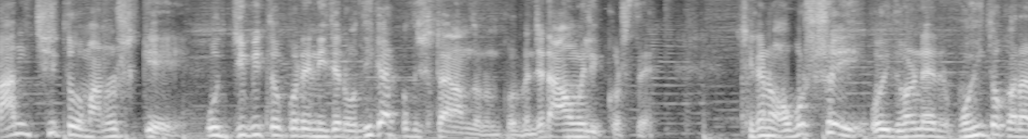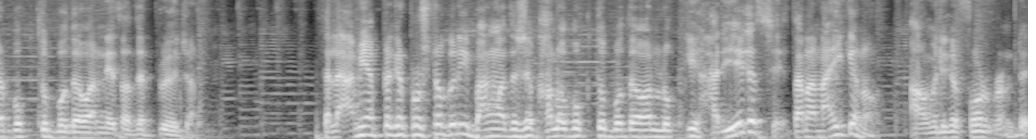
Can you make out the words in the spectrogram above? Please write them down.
লাঞ্ছিত মানুষকে উজ্জীবিত করে নিজের অধিকার প্রতিষ্ঠার আন্দোলন করবেন, যেটা আওয়ামী লীগ করছে, সেখানে অবশ্যই ওই ধরনের মোহিত করার বক্তব্য দেওয়ার নেতাদের প্রয়োজন। তাহলে আমি আপনাকে প্রশ্ন করি, বাংলাদেশে ভালো বক্তব্য দেওয়ার লোক কি হারিয়ে গেছে? তারা নাই কেন আওয়ামী লীগের ফোর ফ্রন্টে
